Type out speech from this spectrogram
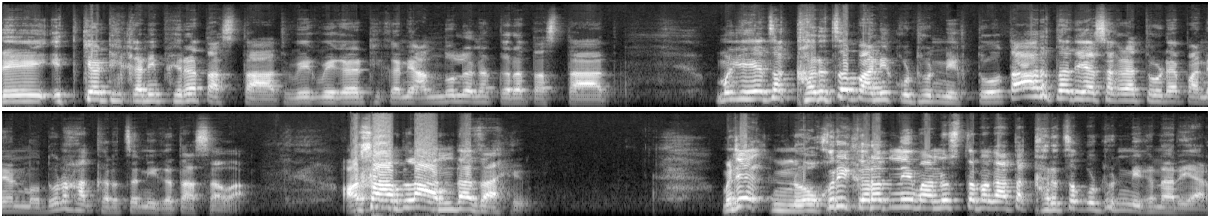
ते इतक्या ठिकाणी फिरत असतात वेगवेगळ्या ठिकाणी आंदोलनं करत असतात. मग ह्याचा खर्च पाणी कुठून निघतो? तर अर्थात या सगळ्या तोड्या पाण्यांमधून हा खर्च निघत असावा. असा आपला अंदाज आहे. म्हणजे नोकरी करत नाही माणूस तर मग आता खर्च कुठून निघणार यार?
